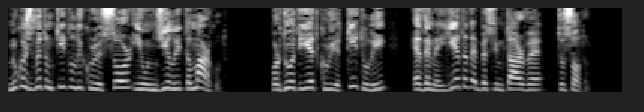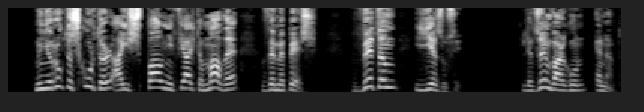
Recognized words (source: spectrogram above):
nuk është vetëm titulli kryesor i ungjillit të Markut, por duhet të jetë kryetitulli edhe në jetët e besimtarëve të sotëm. Në një rrugë të shkurtër, ai shpall një fjalë të madhe dhe me peshë. Vetëm Jezusi. Lexojmë vargun e 9.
